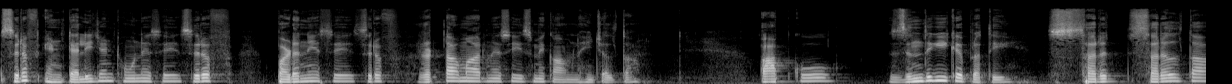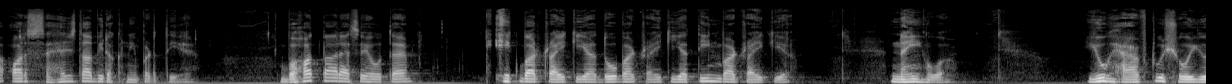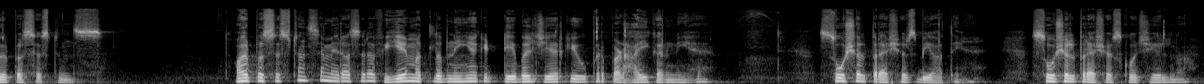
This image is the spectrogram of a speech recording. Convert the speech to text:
सिर्फ़ इंटेलिजेंट होने से, सिर्फ़ पढ़ने से, सिर्फ़ रट्टा मारने से इसमें काम नहीं चलता। आपको ज़िंदगी के प्रति सर, सरलता और सहजता भी रखनी पड़ती है। बहुत बार ऐसे होता है, एक बार ट्राई किया, दो बार ट्राई किया, तीन बार ट्राई किया। नहीं हुआ। You have to show your persistence और परसिस्टेंस से मेरा सिर्फ़ ये मतलब नहीं है कि टेबल चेयर के ऊपर पढ़ाई करनी है। सोशल प्रेशर्स भी आते हैं। सोशल प्रेशर्स को झेलना।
